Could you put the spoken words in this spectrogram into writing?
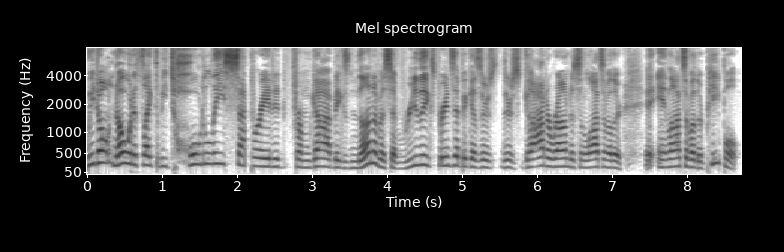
we don't know what it's like to be totally separated from God because none of us have really experienced it because there's there's God around us and lots of other in lots of other people.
